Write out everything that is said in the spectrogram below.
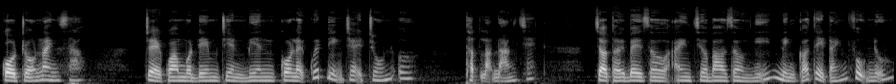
Cô trốn anh sao? Trải qua một đêm triển miên cô lại quyết định chạy trốn ư? Thật là đáng chết. Cho tới bây giờ anh chưa bao giờ nghĩ mình có thể đánh phụ nữ.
